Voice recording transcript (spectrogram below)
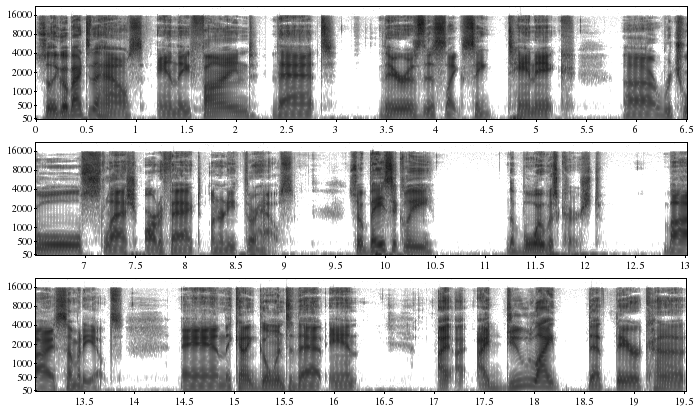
So they go back to the house and they find that there is this like satanic uh, ritual slash artifact underneath their house. So basically, the boy was cursed by somebody else, and they kind of go into that. And I, I I do like that they're kind of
